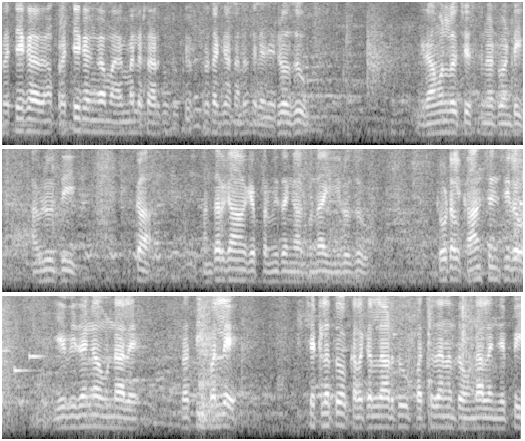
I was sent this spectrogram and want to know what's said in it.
ప్రత్యేక ప్రత్యేకంగా మా ఎమ్మెల్యే సార్కు కృతజ్ఞతలు తెలియజేస్తాను ఈరోజు గ్రామంలో చేస్తున్నటువంటి అభివృద్ధి ఒక అంతర్గామకే పరిమితం కాకుండా ఈరోజు టోటల్ కాన్స్టెన్సీలో ఏ విధంగా ఉండాలి ప్రతి పల్లె చెట్లతో కలకల్లాడుతూ పచ్చదనంతో ఉండాలని చెప్పి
